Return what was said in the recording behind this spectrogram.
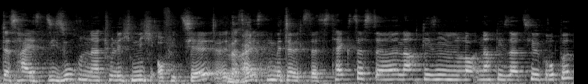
das heißt, Sie suchen natürlich nicht offiziell, äh, das Nein. heißt mittels des Textes äh, nach, diesen, nach dieser Zielgruppe,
